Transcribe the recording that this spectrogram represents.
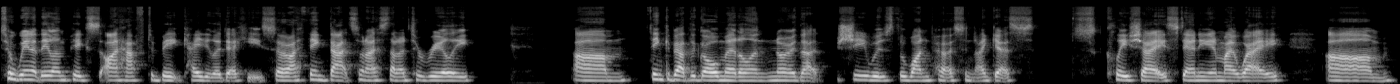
to win at the Olympics, I have to beat Katie Ledecky. So I think that's when I started to really um, think about the gold medal and know that she was the one person, I guess, cliche, standing in my way. Um,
